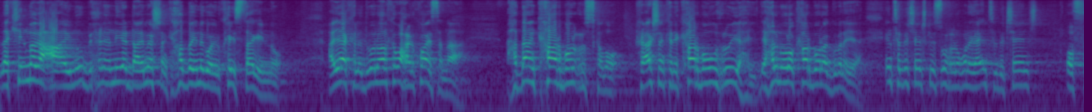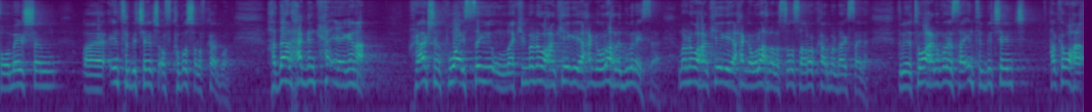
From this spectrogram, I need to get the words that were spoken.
Laakiin magaca aynu u bixinayno dimensionka hadba inagu aynu ka istaagayno ayaa kala duwan. Halkan waxaynu ku haysanaa haddaan carbon cuskado reactionkani carbon wuxuu yahay. Dee hal mooloo carbonaa gubanaya interbe changekiisu wuxuu noqonayaa interbe change of formation uh, interbe change of combustion of carbon. Haddaan xaggan ka eegana reactionku waa isagii un laakiin marna waxaan ka eegayaa xagga walaxda gubanaysa. Marna waxaan ka eegayaa xagga walaxda la soo saaro carbon dioxide dabeeto waxay noqonaysaa interbe change halka waxa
